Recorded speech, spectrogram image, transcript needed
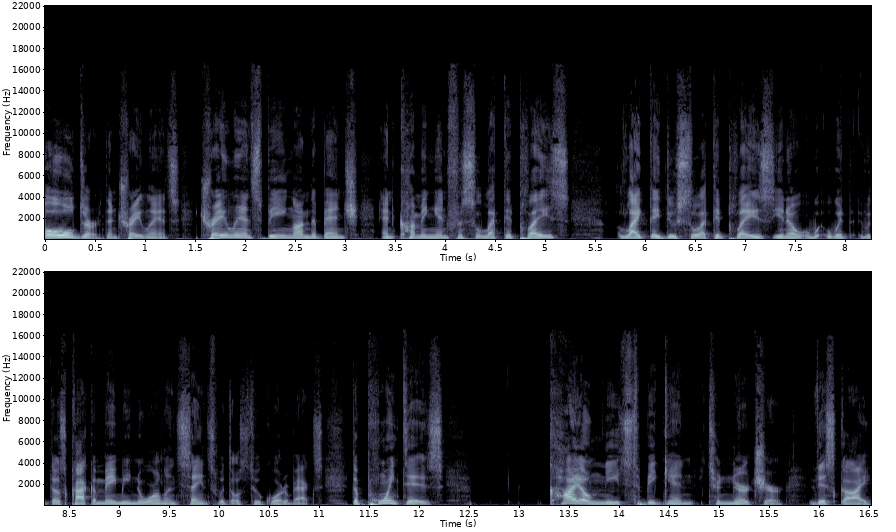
older than Trey Lance. Trey Lance being on the bench and coming in for selected plays, like they do selected plays, you know, with with those cockamamie New Orleans Saints with those two quarterbacks. The point is, Kyle needs to begin to nurture this guy.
